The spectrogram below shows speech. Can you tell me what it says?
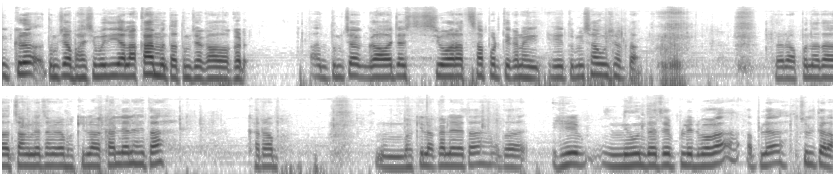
इकडं तुमच्या भाषेमध्ये याला काय म्हणतात तुमच्या गावाकडं? आणि तुमच्या गावाच्या शिवारात सापडते का नाही हे तुम्ही सांगू शकता. तर आपण आता चांगल्या चांगल्या भकीला काढलेल्या आहेत. खराब भकीला काढलेल्या आहेत. आता हे नेऊन द्यायचे प्लेट बघा आपल्या चुलत्याला.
